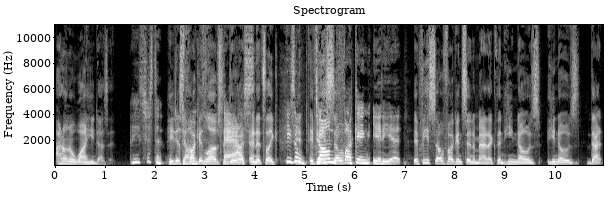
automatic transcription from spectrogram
I don't know why he does it. He's just an He just fucking loves to ass. do it, and it's like He's a if, if dumb he's so fucking idiot. if he's so fucking cinematic, then he knows he knows that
